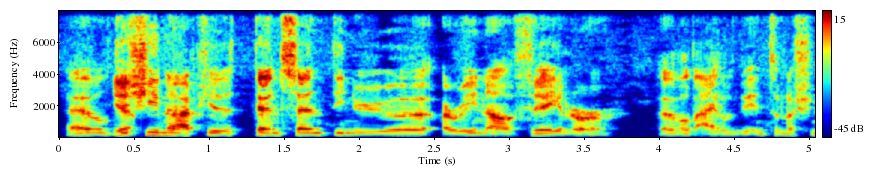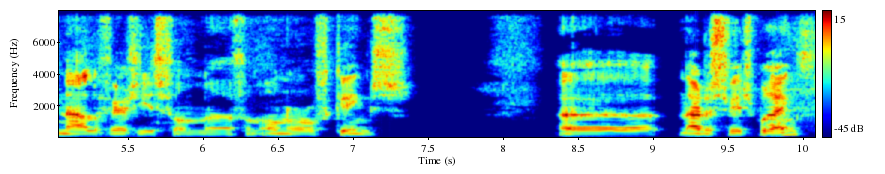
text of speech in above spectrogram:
Hè, want in China heb je Tencent die nu eh, Arena Valor, wat eigenlijk de internationale versie is van, van Honor of Kings, naar de Switch brengt.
